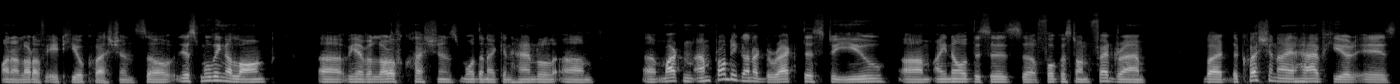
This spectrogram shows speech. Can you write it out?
on a lot of ATO questions. So just moving along, uh, we have a lot of questions more than I can handle. Um, uh, Martin, I'm probably going to direct this to you. Um, I know this is uh, focused on FedRAMP, but the question I have here is,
